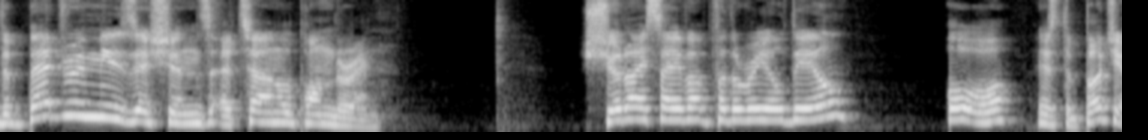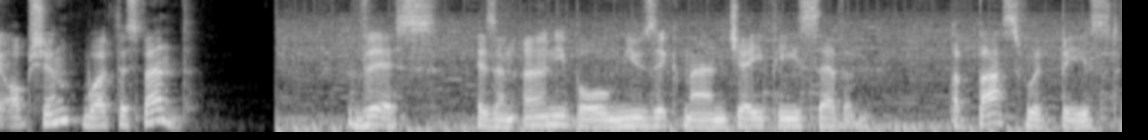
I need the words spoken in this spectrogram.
The bedroom musician's eternal pondering. Should I save up for the real deal? Or is the budget option worth the spend? This is an Ernie Ball Music Man JP7, a basswood beast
